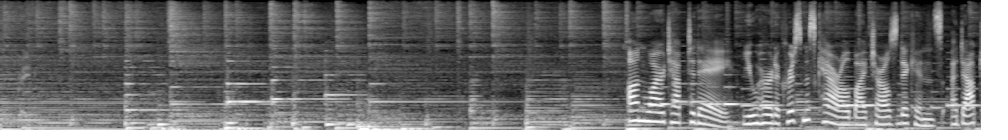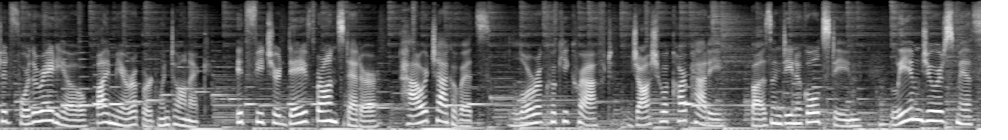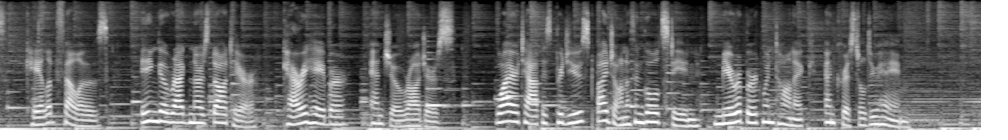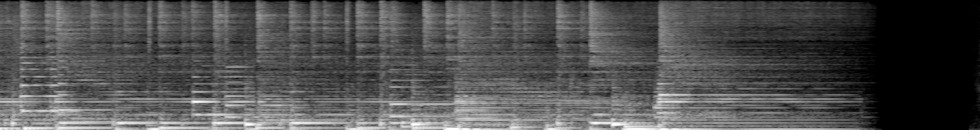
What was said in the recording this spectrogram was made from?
On Wiretap today, you heard A Christmas Carol by Charles Dickens, adapted for the radio by Mira Burt-Wintonick. It featured Dave Bronstetter, Howard Chackowitz, Laura Cookie Craft, Joshua Carpati, Buzz and Dina Goldstein, Liam Jewer Smith, Caleb Fellows, Inga Ragnarsdottir, Carrie Haber, and Joe Rogers. Wiretap is produced by Jonathan Goldstein, Mira Burt-Wintonick, and Crystal Duhame.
